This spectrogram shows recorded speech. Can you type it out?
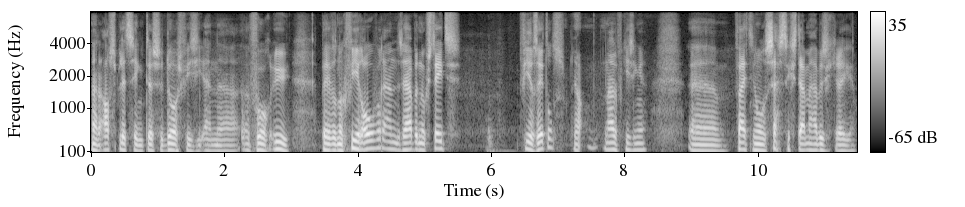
na de afsplitsing tussen Dorsvisie en voor u bleef er nog vier over. En ze hebben nog steeds vier zetels ja. na de verkiezingen. 1560 stemmen hebben ze gekregen.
